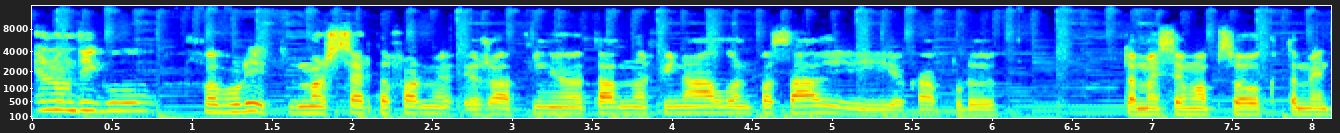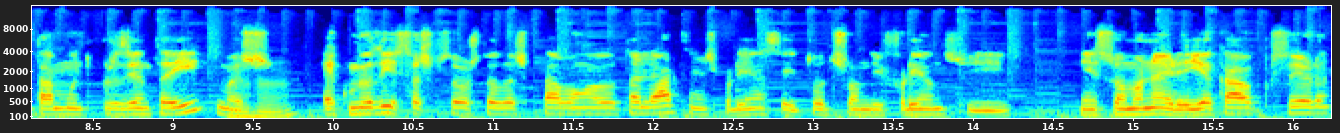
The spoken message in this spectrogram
Eu não digo favorito, mas de certa forma eu já tinha estado na final ano passado e acabo por também ser uma pessoa que também está muito presente aí, mas uhum. é como eu disse, as pessoas todas que estavam a batalhar têm experiência e todos são diferentes e, em sua maneira, e acaba por ser,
